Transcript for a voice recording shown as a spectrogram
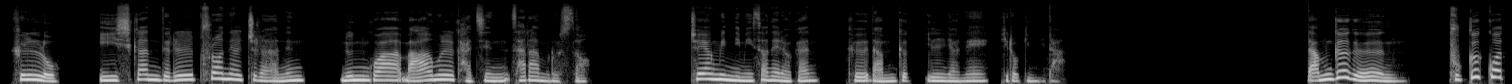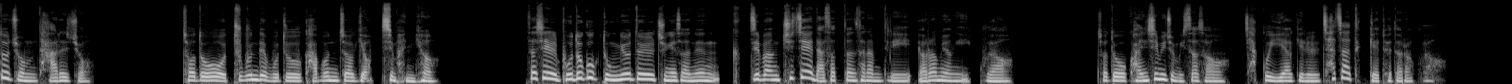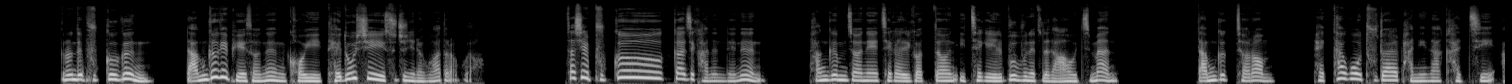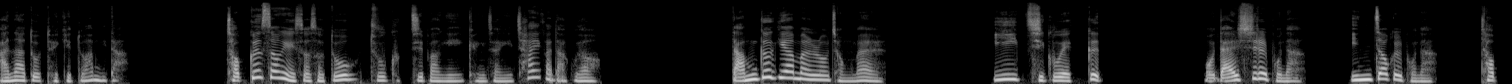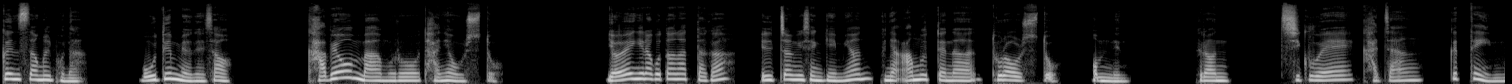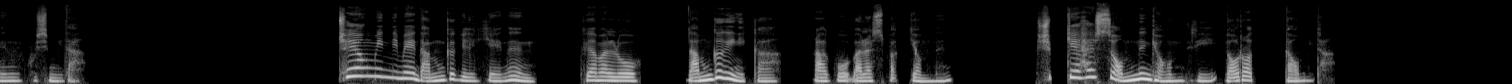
글로 이 시간들을 풀어낼 줄 아는 눈과 마음을 가진 사람으로서 최영민 님이 써내려간 그 남극 1년의 기록입니다. 남극은 북극과도 좀 다르죠. 저도 두 군데 모두 가본 적이 없지만요. 사실 보도국 동료들 중에서는 극지방 취재에 나섰던 사람들이 여러 명이 있고요. 저도 관심이 좀 있어서 자꾸 이야기를 찾아 듣게 되더라고요. 그런데 북극은 남극에 비해서는 거의 대도시 수준이라고 하더라고요. 사실 북극까지 가는 데는 방금 전에 제가 읽었던 이 책의 일부분에도 나오지만 남극처럼 배 타고 두 달 반이나 가지 않아도 되기도 합니다. 접근성에 있어서도 두 극지방이 굉장히 차이가 나고요. 남극이야말로 정말 이 지구의 끝, 뭐 날씨를 보나, 인적을 보나, 접근성을 보나, 모든 면에서 가벼운 마음으로 다녀올 수도, 여행이라고 떠났다가 일정이 생기면 그냥 아무 때나 돌아올 수도 없는 그런 지구의 가장 끝에 있는 곳입니다. 최영민님의 남극 일기에는 그야말로 남극이니까 라고 말할 수밖에 없는 쉽게 할 수 없는 경험들이 여럿 나옵니다.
